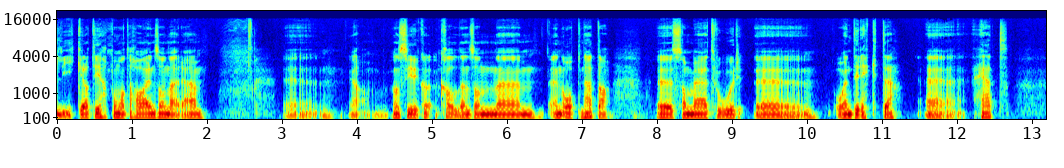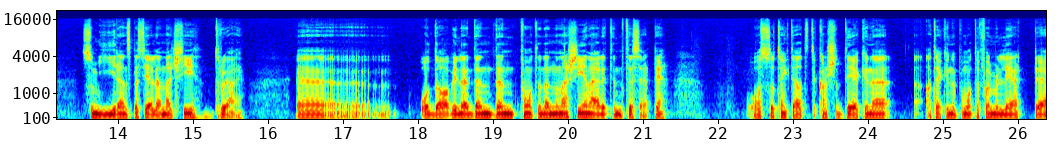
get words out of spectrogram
liker at de på en måte har en sånn derre eh, Ja, kan si, kalle det en sånn en åpenhet, da. som jeg tror Og en direktehet som gir en spesiell energi, tror jeg. Eh, og da vil jeg, den, den, på en måte, den energien er jeg litt interessert i. Og så tenkte jeg at det, kanskje det kunne At jeg kunne på en måte formulert det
